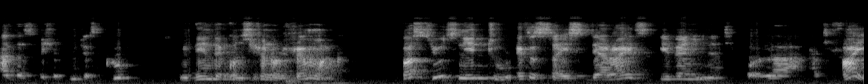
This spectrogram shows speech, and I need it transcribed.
other special interest groups within the constitutional framework? First, youths need to exercise their rights even in Article uh, 35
